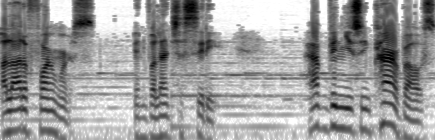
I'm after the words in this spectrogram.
A lot of farmers in Valencia City have been using carabaos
